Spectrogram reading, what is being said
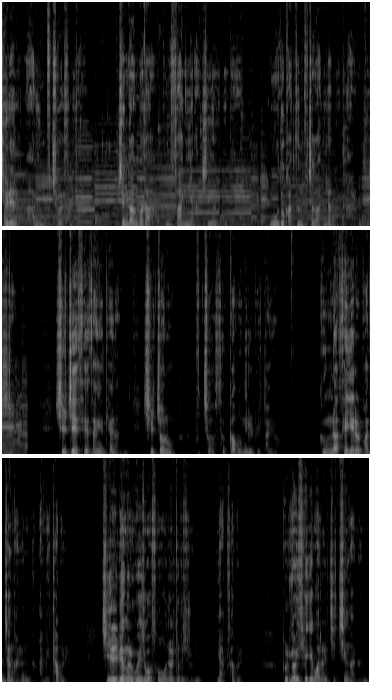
절에는 많은 부처가 있습니다. 정각마다 불상이 안치되어 있는데 모두 같은 부처가 아니라는 걸 알고 계시죠? 실제 세상에 태어난 실존의 부처 석가모니를 비롯하여 극락세계를 관장하는 아미타불, 질병을 구해주고 소원을 들어주는 약사불, 불교의 세계관을 지칭하는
